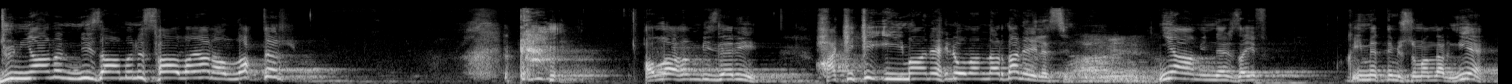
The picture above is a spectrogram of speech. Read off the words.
Dünyanın nizamını sağlayan Allah'tır. Allah'ım bizleri hakiki iman ehli olanlardan eylesin. Amin. Niye aminler zayıf? Kıymetli Müslümanlar niye?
